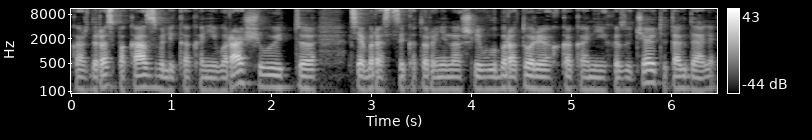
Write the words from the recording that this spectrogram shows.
каждый раз показывали, как они выращивают те образцы, которые они нашли в лабораториях, как они их изучают и так далее.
